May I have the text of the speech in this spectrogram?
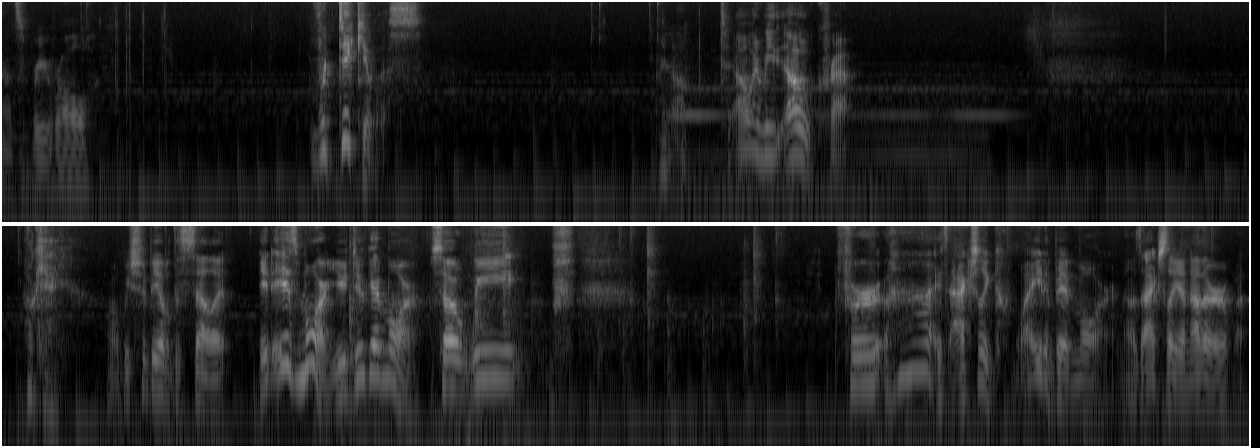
Let's re-roll. Ridiculous. I mean, oh, and we. Oh, crap. Okay. Well, we should be able to sell it. It is more. You do get more. So we... For... Uh, it's actually quite a bit more. That was actually another, what,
